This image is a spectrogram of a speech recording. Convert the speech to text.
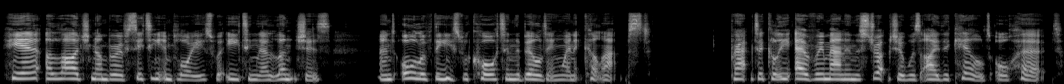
Here, a large number of city employees were eating their lunches, and all of these were caught in the building when it collapsed. Practically every man in the structure was either killed or hurt.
